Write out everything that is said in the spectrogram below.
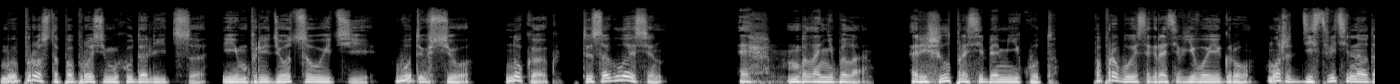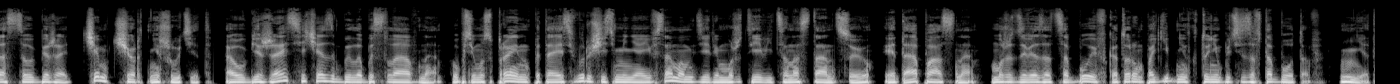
Мы просто попросим их удалиться. Им придется уйти. Вот и все. Ну как, ты согласен? Эх, была не была. Решил про себя Микут. Попробую сыграть в его игру. Может, действительно удастся убежать, чем черт не шутит. А убежать сейчас было бы славно. Оптимус Прайн, пытаясь выручить меня, и в самом деле может явиться на станцию. Это опасно. Может завязаться бой, в котором погибнет кто-нибудь из автоботов. Нет,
